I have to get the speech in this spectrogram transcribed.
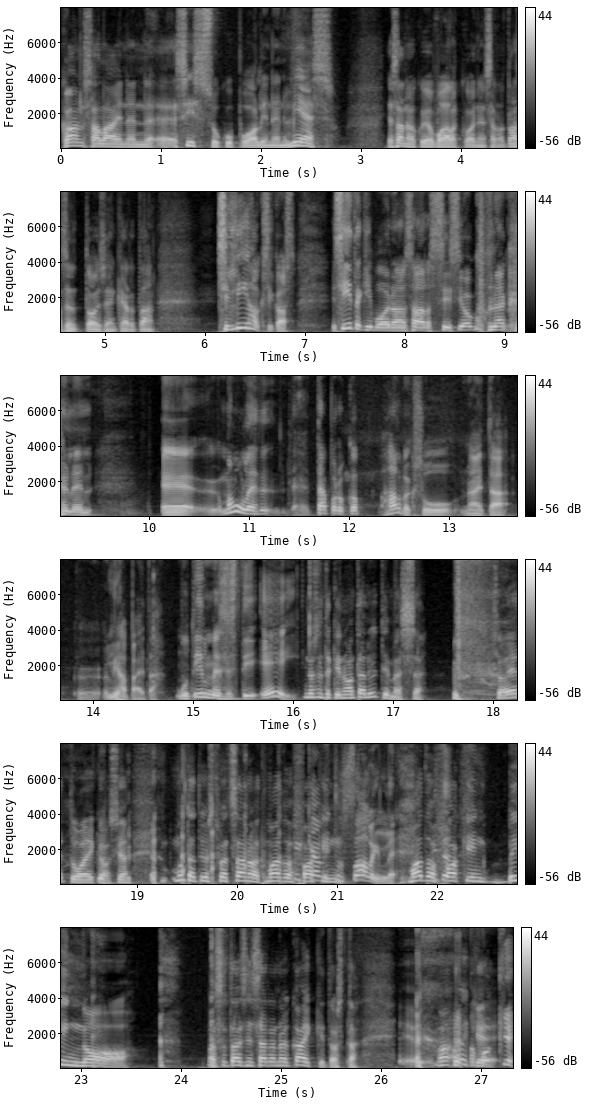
Kansalainen, eh, cis-sukupuolinen mies, ja sanoiko jo valkoinen, sanotaan se nyt toiseen kertaan. Siis lihaksikas. Siitäkin voidaan saada siis joku näköinen... Eh, mä luulen, että tämä porukka halveksuu näitä eh, lihapäitä, mutta ilmeisesti ei. No sen takia ne on täällä ytimessä. Se on etuoikeus. Ja mun täytyy just sanoa, että motherfucking, salille? motherfucking bingo! Mä taisin saada noin kaikki tosta. Mä oikein, Okei.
